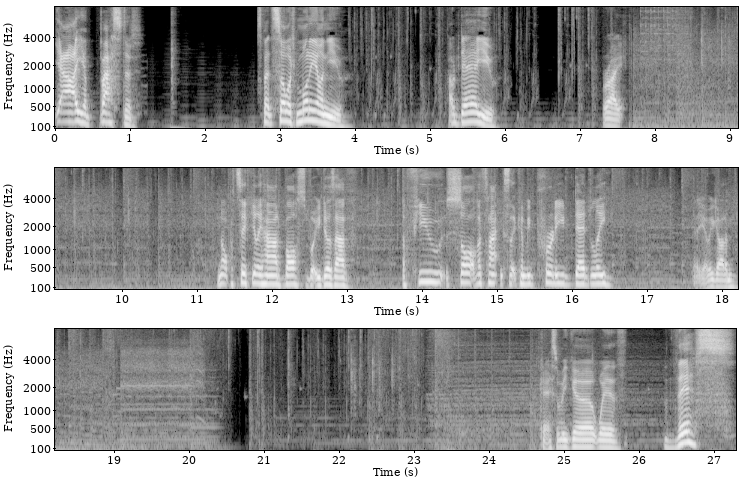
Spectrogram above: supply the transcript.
Yeah, you bastard. Spent so much money on you. How dare you? Right. Not particularly hard boss, but he does have a few sort of attacks that can be pretty deadly. There you go, we got him. Okay, so we go with this.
